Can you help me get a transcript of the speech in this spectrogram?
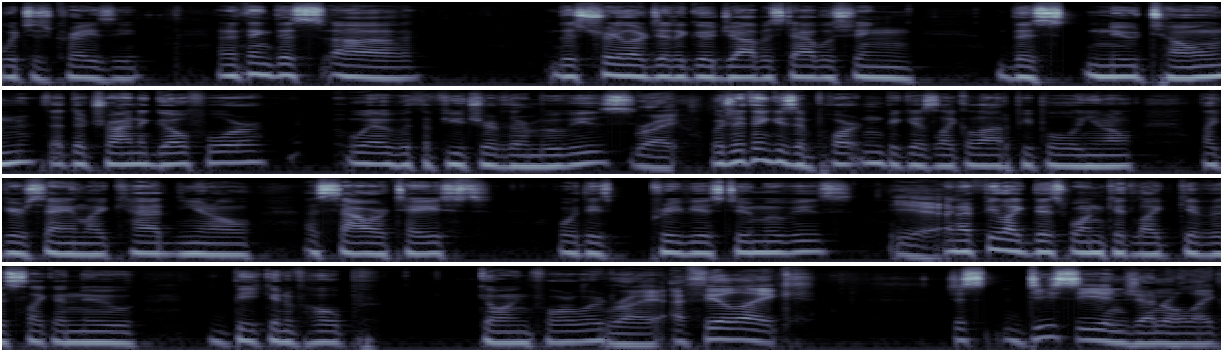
which is crazy. And I think this uh, this trailer did a good job establishing this new tone that they're trying to go for wi- with the future of their movies, Right. which I think is important because like a lot of people, you know, like you're saying, like had you know a sour taste with these previous two movies, Yeah. and I feel like this one could like give us like a new beacon of hope going forward. Right. I feel like just DC in general, like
